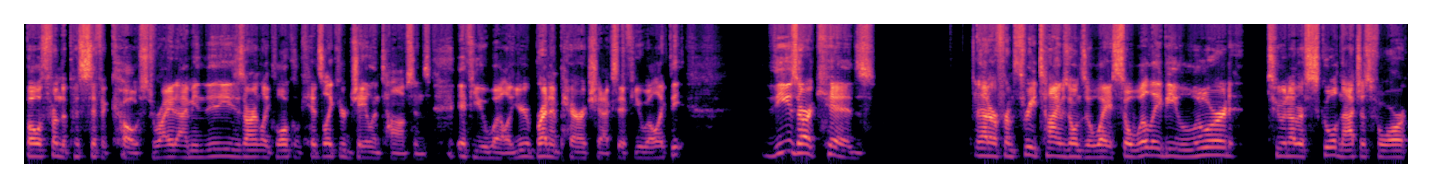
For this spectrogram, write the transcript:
both from the Pacific Coast, right? I mean, these aren't like local kids like your Jalen Thompsons, if you will, your Brendan Paracheks, if you will. Like the, these are kids that are from three time zones away. So will they be lured to another school, not just for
